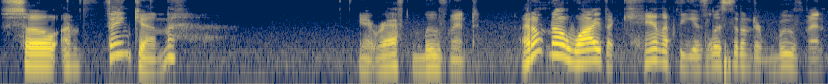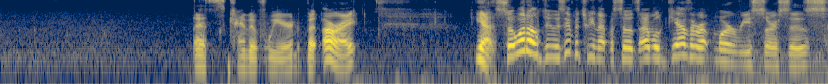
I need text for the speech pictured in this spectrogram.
So, I'm thinking... Yeah, raft movement. I don't know why the canopy is listed under movement. That's kind of weird, but all right. Yeah, so what I'll do is in between episodes, I will gather up more resources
